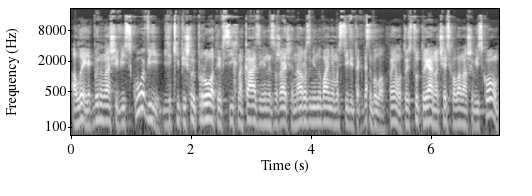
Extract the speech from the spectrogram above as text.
Але якби не наші військові, які пішли проти всіх наказів, і незважаючи на розмінування мостів і так далі, не було. Поняли? Тобто тут реально честь хвала нашим військовим.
